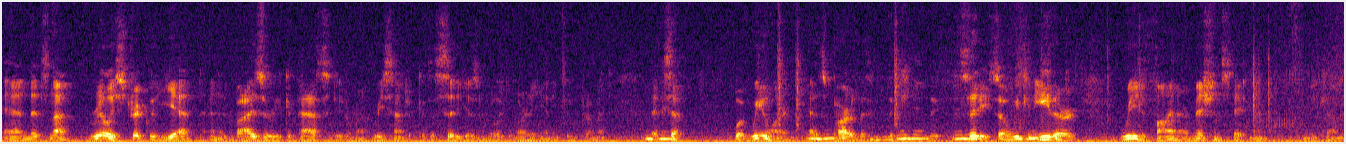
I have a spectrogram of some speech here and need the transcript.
And it's not really strictly yet an advisory capacity to run recenter because the city isn't really learning anything from it, Mhm. except what we learn as Mhm. part of the, the, Mhm. the city. So we can either redefine our mission statement, and become,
